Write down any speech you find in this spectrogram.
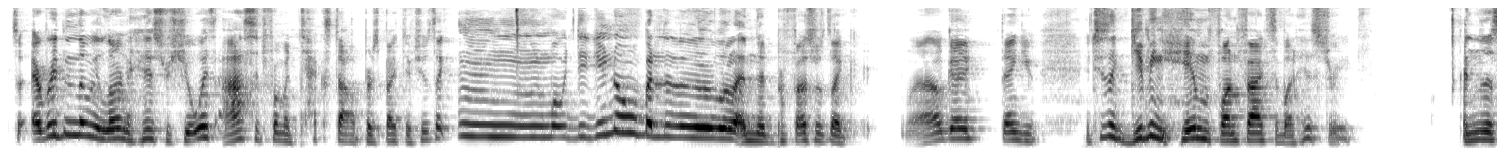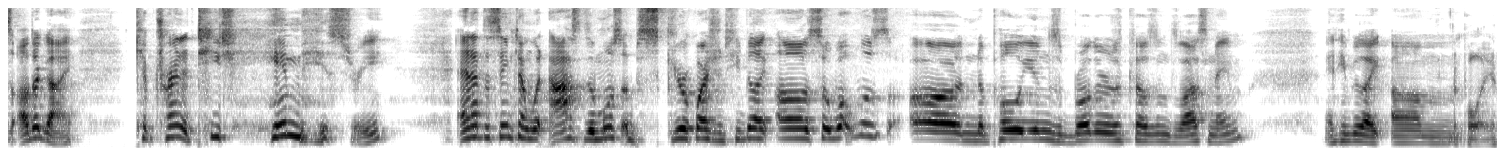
So everything that we learn in history, she always asked it from a textile perspective. She was like, mm, what, "Did you know?" And the professor's like, "Okay, thank you." And she's like giving him fun facts about history. And this other guy kept trying to teach him history, and at the same time would ask the most obscure questions. He'd be like, "Oh, so what was uh Napoleon's brother's cousin's last name?" And he'd be like, "Um, napoleon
